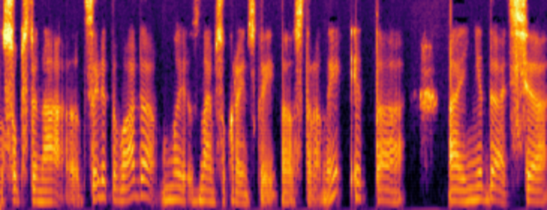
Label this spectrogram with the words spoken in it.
собственно, цель этого ада мы знаем с украинской э, стороны. Это э, не дать э,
